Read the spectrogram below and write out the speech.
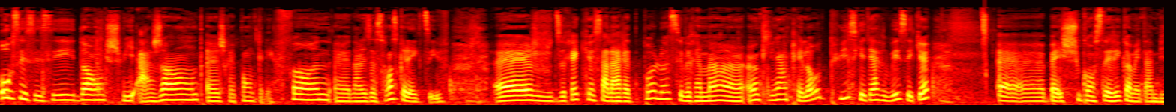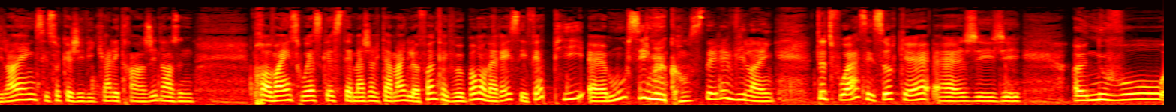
au CCC, donc je suis agente, euh, je réponds au téléphone euh, dans les assurances collectives. je vous dirais que ça l'arrête pas, là, c'est vraiment un client après l'autre. Puis ce qui est arrivé, c'est que euh, ben, je suis considérée comme étant bilingue. C'est sûr que j'ai vécu à l'étranger dans une province où est-ce que c'était majoritairement anglophone. Fait que je veux pas, mon oreille s'est faite. Puis euh, moi aussi, je me considérais bilingue. Toutefois, c'est sûr que euh, j'ai un nouveau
